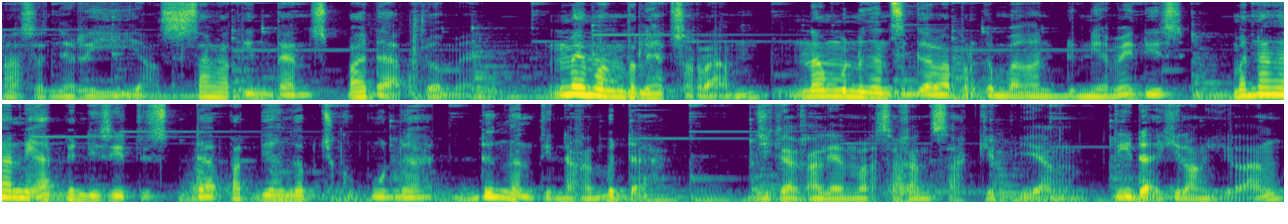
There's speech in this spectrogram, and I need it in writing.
rasa nyeri yang sangat intens pada abdomen. Memang terlihat seram, namun dengan segala perkembangan dunia medis, menangani appendicitis dapat dianggap cukup mudah dengan tindakan bedah. Jika kalian merasakan sakit yang tidak hilang-hilang,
